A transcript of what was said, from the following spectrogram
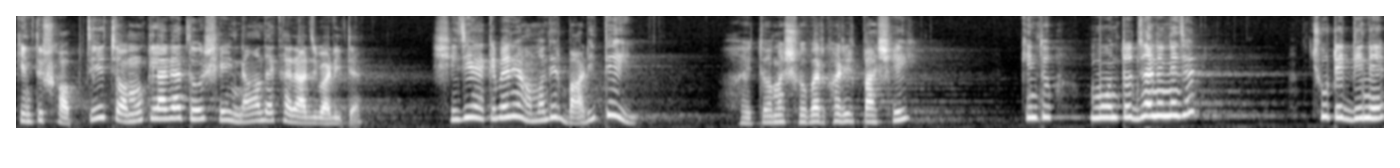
কিন্তু সবচেয়ে চমক লাগাতো সেই না দেখা রাজবাড়িটা। সে যে একেবারে আমাদের বাড়িতেই। হয়তো আমার শোবার ঘরের পাশেই। কিন্তু মন তো জানি না যে, ছুটির দিনে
